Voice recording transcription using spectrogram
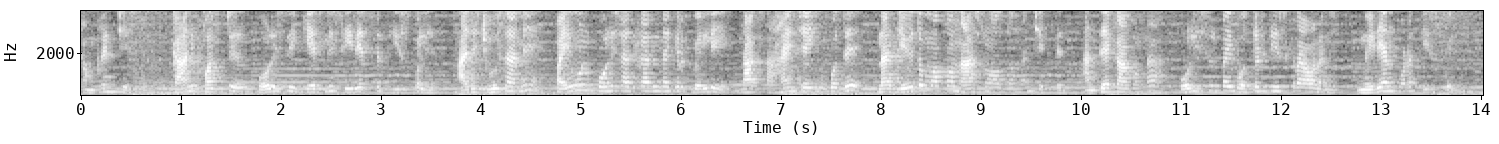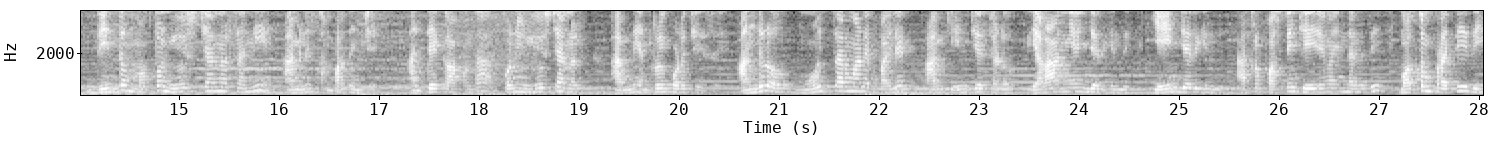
కంప్లైంట్ చేసింది. కానీ ఫస్ట్ పోలీసులు ఈ కేసుని సీరియస్గా తీసుకోలేదు. అది చూసామే పై ఉన్న పోలీస్ అధికారుల దగ్గరికి వెళ్ళి నాకు సహాయం చేయకపోతే నా జీవితం మొత్తం నాశనం అవుతుందని చెప్పింది. అంతేకాకుండా పోలీసులపై ఒత్తిడి తీసుకురావాలని మీడియాను కూడా తీసుకెళ్ళింది. దీంతో మొత్తం న్యూస్ ఛానల్స్ అన్ని ఆమెని సంప్రదించాయి. అంతేకాకుండా కొన్ని న్యూస్ ఛానల్స్ ఆమెని ఇంటర్వ్యూ కూడా చేశాయి. అందులో మోహిత్ శర్మ అనే పైలట్ ఆమెకి ఏం చేశాడో ఎలా అన్యాయం జరిగింది ఏం జరిగింది అసలు ఫస్ట్ నుంచి ఏమైంది అనేది మొత్తం ప్రతిదీ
